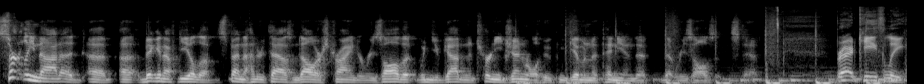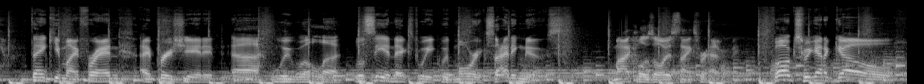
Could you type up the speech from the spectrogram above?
certainly not a, a, a, big enough deal to spend $100,000 trying to resolve it when you've got an attorney general who can give an opinion that, that resolves it instead. Brad Keithley, thank you, my friend. I appreciate it. Uh, we will uh, we'll see you next week with more exciting news. Michael, as always, thanks for having me. Folks, we got to go.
